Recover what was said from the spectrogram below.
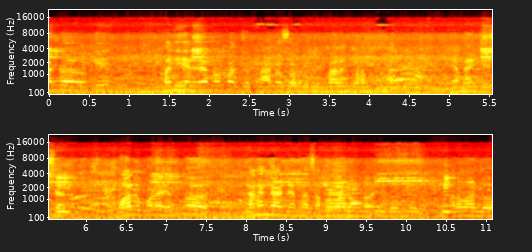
ఆటోకి పదిహేను వేల రూపాయలు చొప్పున ఆటో సోదరులకు ఇవ్వాలని కూడా ముఖ్యమంత్రి నిర్ణయం చేశారు. వాళ్ళు కూడా ఎంతో ఘనంగా నిన్న సభవారంలో ఈరోజు మరవాళ్ళు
